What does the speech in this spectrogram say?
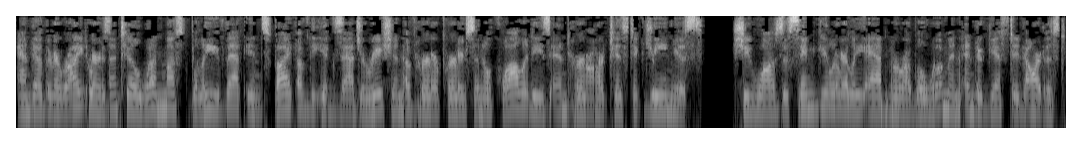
and other writers until one must believe that in spite of the exaggeration of her personal qualities and her artistic genius, she was a singularly admirable woman and a gifted artist.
